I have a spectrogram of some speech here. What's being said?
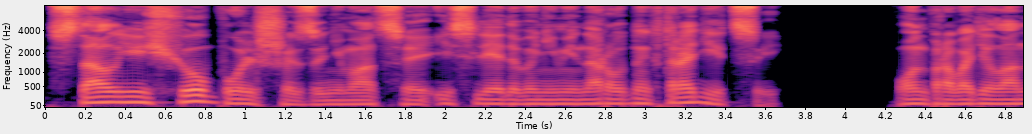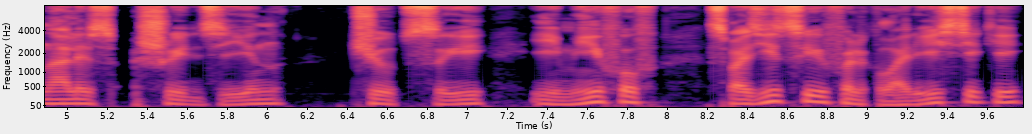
стал еще больше заниматься исследованиями народных традиций. Он проводил анализ шидзин, чуци и мифов с позиции фольклористики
